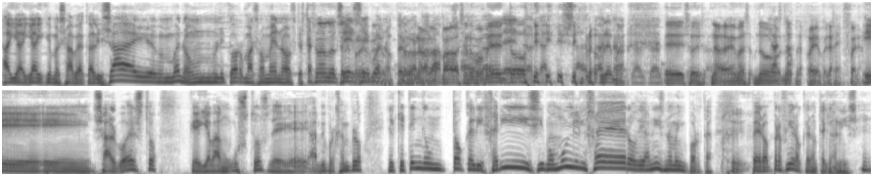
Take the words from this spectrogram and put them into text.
ay, ay, ay, que me sabe a calisay, bueno, un licor más o menos... Te está sonando el Sí, teléfono. sí, creo. bueno, pero Bueno, no, apagamos apagas en un momento y sin ta, problema. ta, ta, ta, Eso es. Nada, además, no. no oye, fuera, fuera. Y, y salvo esto, que llevan gustos de... A mí, por ejemplo, el que tenga un toque ligerísimo, muy ligero de anís no me importa. Sí. Pero prefiero que no tenga anís. ¿eh?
